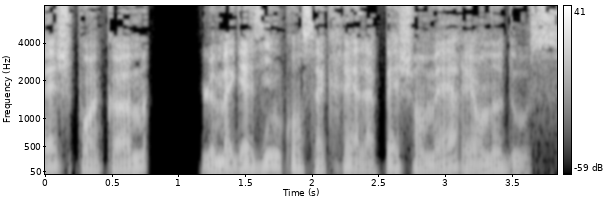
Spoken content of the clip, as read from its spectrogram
pêche.com, le magazine consacré à la pêche en mer et en eau douce.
